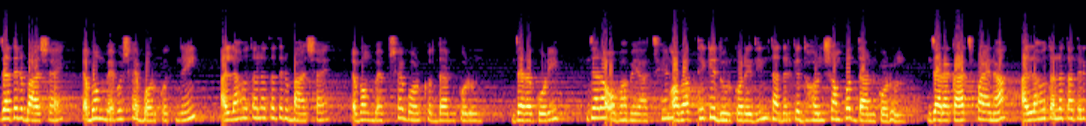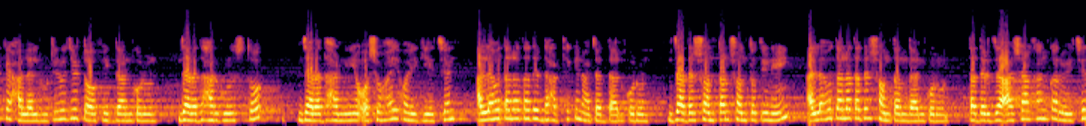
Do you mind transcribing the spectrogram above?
যাদের বাসায় এবং ব্যবসায় বরকত নেই, আল্লাহ তালা তাদের বাসায় এবং ব্যবসায় বরকত দান করুন। যারা গরিব, যারা অভাবে আছেন, অভাব থেকে দূর করে দিন, তাদেরকে ধন সম্পদ দান করুন। যারা কাজ পায় না, আল্লাহ তাআলা তাদেরকে হালাল রুটি রুজির তৌফিক দান করুন। যারা ধারগ্রস্ত, যারা ধার নিয়ে অসহায় হয়ে গিয়েছেন, আল্লাহ তালা তাদের ধার থেকে নাজাত দান করুন। যাদের সন্তান সন্ততি নেই, আল্লাহ তাআলা তাদের সন্তান দান করুন। তাদের যা আশা আকাঙ্ক্ষা রয়েছে,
